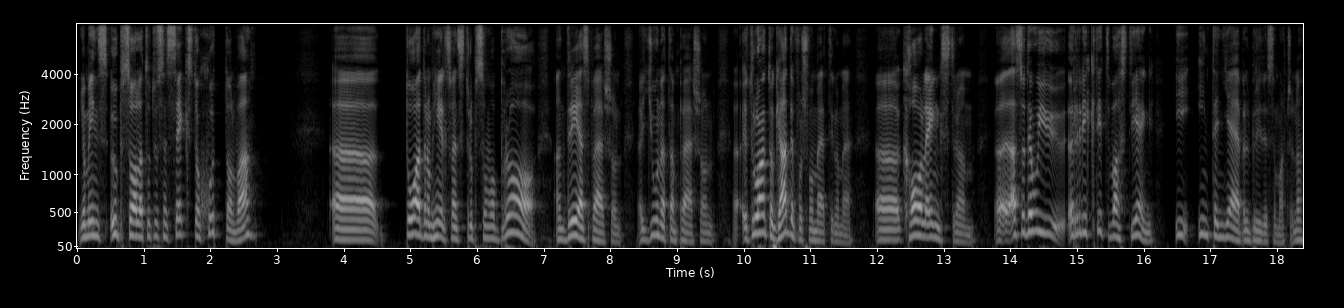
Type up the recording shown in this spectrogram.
Jag minns Uppsala 2016-17 va? Uh, då hade de helsvensk trupp som var bra! Andreas Persson, eh, Jonathan Persson, eh, jag tror Anton Gaddefors var med till och med, eh, Karl Engström. Alltså det var ju riktigt vasst gäng, I, inte en jävel brydde sig om matcherna.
